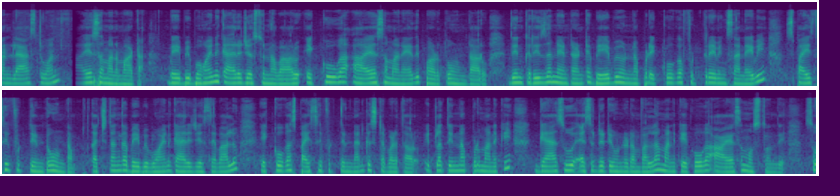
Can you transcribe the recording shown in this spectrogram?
అండ్ లాస్ట్ వన్ ఆయాసం అనమాట బేబీ బాయ్ని క్యారీ చేస్తున్న వారు ఎక్కువగా ఆయాసం అనేది పడుతూ ఉంటారు. దీనికి రీజన్ ఏంటంటే బేబీ ఉన్నప్పుడు ఎక్కువగా ఫుడ్ క్రేవింగ్స్ అనేవి స్పైసీ ఫుడ్ తింటూ ఉంటాం. ఖచ్చితంగా బేబీ బాయ్ని క్యారీ చేసే వాళ్ళు ఎక్కువగా స్పైసీ ఫుడ్ తినడానికి ఇష్టపడతారు. ఇట్లా తిన్నప్పుడు మనకి గ్యాసు ఎసిడిటీ ఉండడం వల్ల మనకి ఎక్కువగా ఆయాసం వస్తుంది. సో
